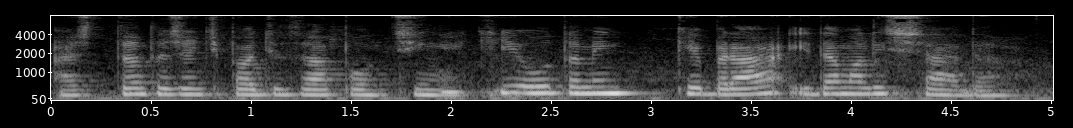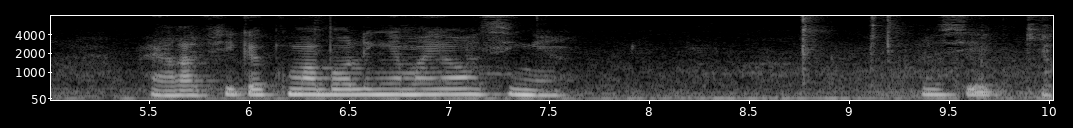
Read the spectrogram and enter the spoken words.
as, tanta gente pode usar a pontinha aqui ou também quebrar e dar uma lixada. Ela fica com uma bolinha maiorzinha. Fazer aqui.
